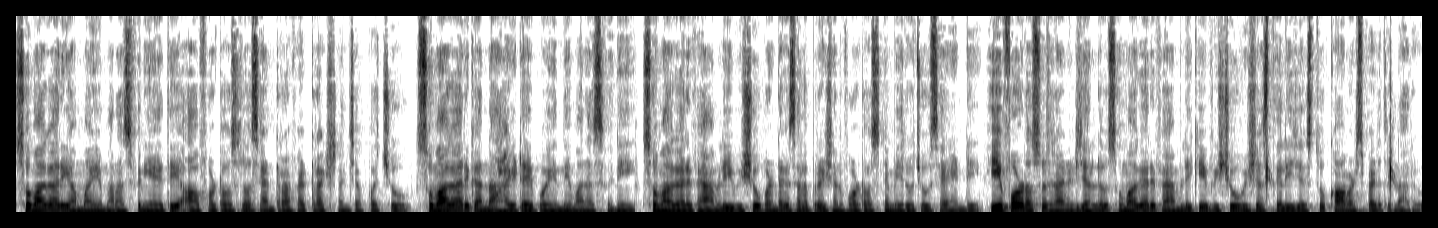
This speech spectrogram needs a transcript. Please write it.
సుమా గారి అమ్మాయి మనస్విని అయితే ఆ ఫొటోస్లో సెంటర్ ఆఫ్ అట్రాక్షన్ అని చెప్పొచ్చు. సుమా గారి కన్నా హైట్ అయిపోయింది మనస్విని. సుమా గారి ఫ్యామిలీ విషు పండుగ సెలబ్రేషన్ ఫొటోస్ని మీరు చూసేయండి. ఈ ఫొటోస్ చూసిన నిజన్లు సుమా గారి ఫ్యామిలీకి విషు విషెస్ తెలియజేస్తూ కామెంట్స్ పెడుతున్నారు.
